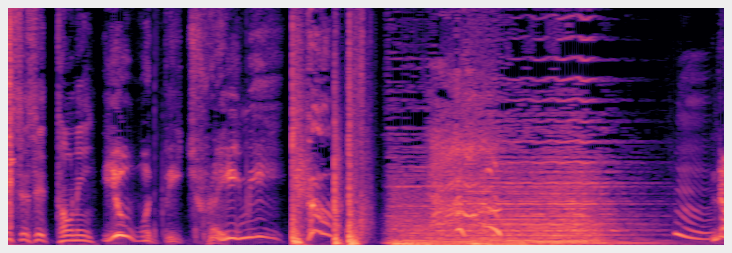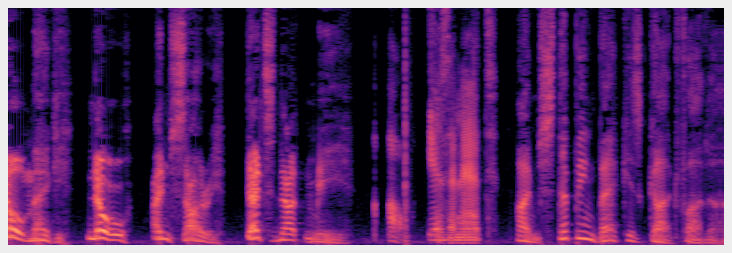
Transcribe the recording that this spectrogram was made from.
This is it, Tony. You would betray me? Hmm. No, Maggie. No, I'm sorry. That's not me. Oh, isn't it? I'm stepping back as godfather.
